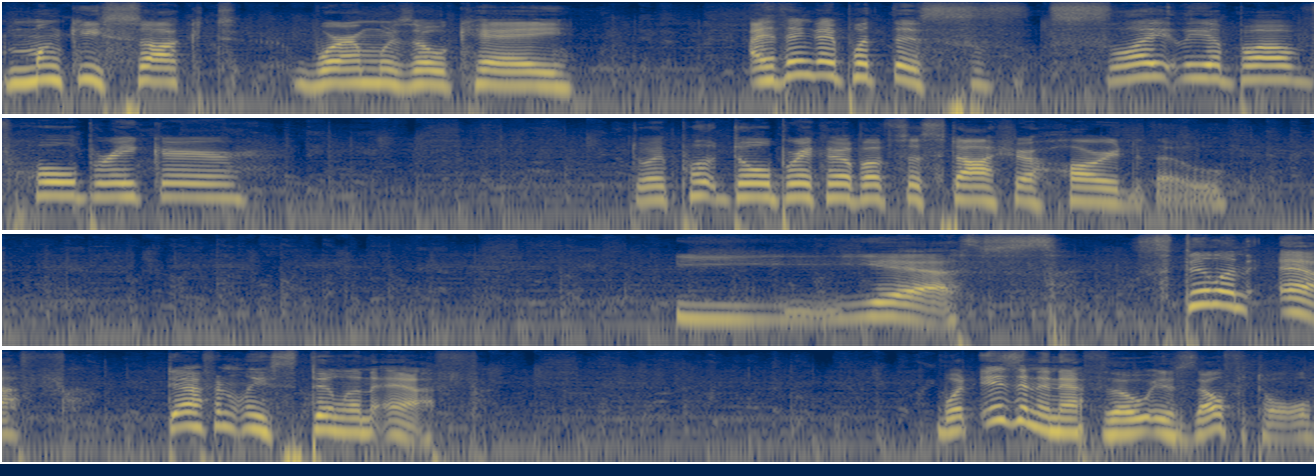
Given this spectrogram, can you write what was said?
Monkey sucked. Worm was okay. I think I put this slightly above Hullbreaker. Do I put Breaker above Sastasha hard, though? Yes. Still an F. Definitely still an F. What isn't an F, though, is Xelphatol.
